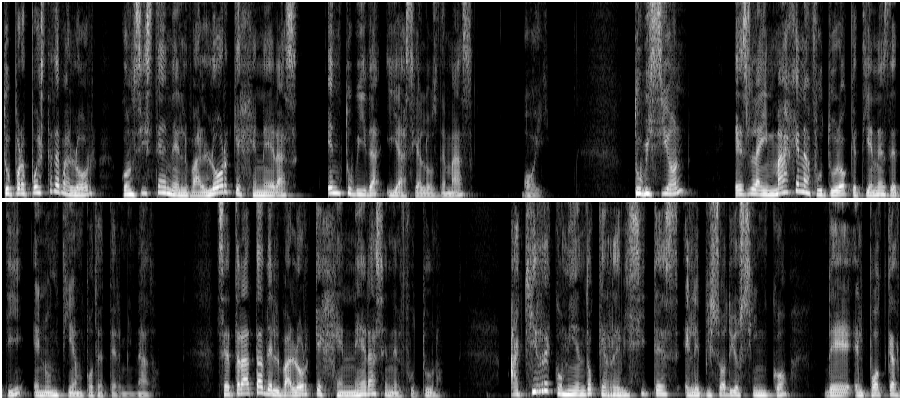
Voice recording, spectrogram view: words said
Tu propuesta de valor consiste en el valor que generas en tu vida y hacia los demás hoy. Tu visión es la imagen a futuro que tienes de ti en un tiempo determinado. Se trata del valor que generas en el futuro. Aquí recomiendo que revisites el episodio 5 del podcast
